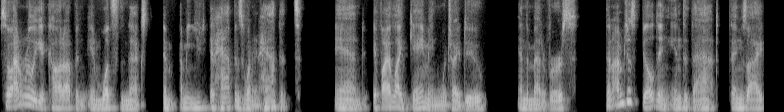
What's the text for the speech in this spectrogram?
So I don't really get caught up in, in what's the next I mean, you, it happens when it happens. And if I like gaming, which I do, and the metaverse, then I'm just building into that things I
